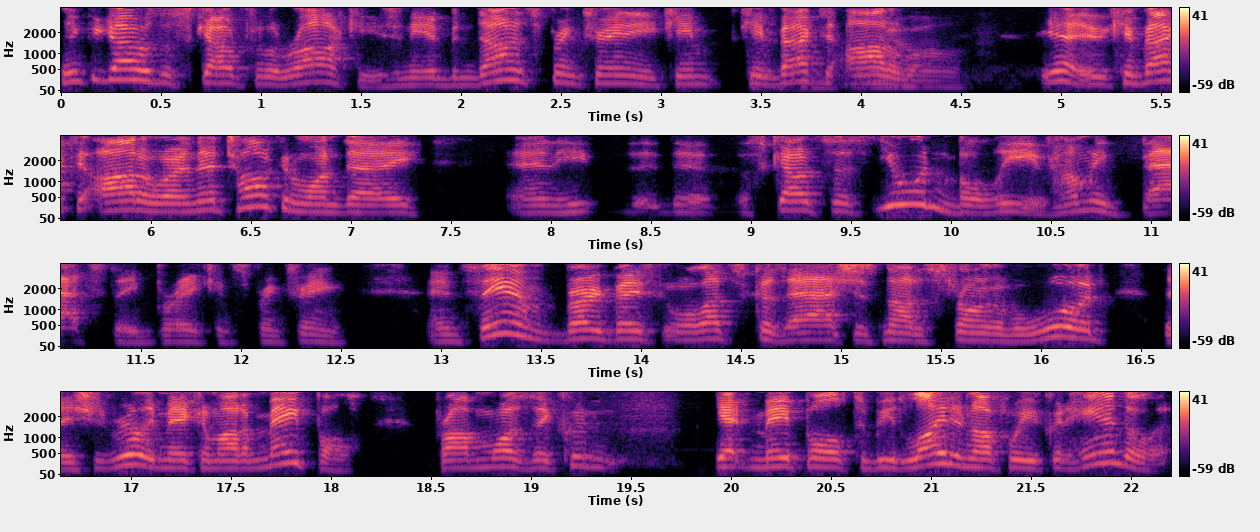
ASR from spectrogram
I think the guy was a scout for the Rockies, and he had been down in spring training. He came came back to Ottawa. Yeah, he came back to Ottawa, and they're talking one day, and he the, the, scout says, "You wouldn't believe how many bats they break in spring training." And Sam very basically, well, that's because ash is not as strong of a wood. They should really make them out of maple. Problem was they couldn't get maple to be light enough where you could handle it.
